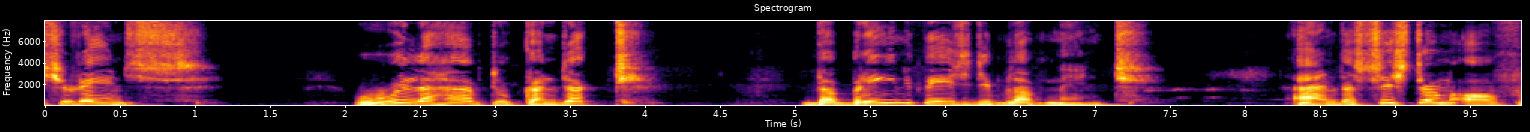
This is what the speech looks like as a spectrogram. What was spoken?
students will have to conduct the brain page development and the system of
